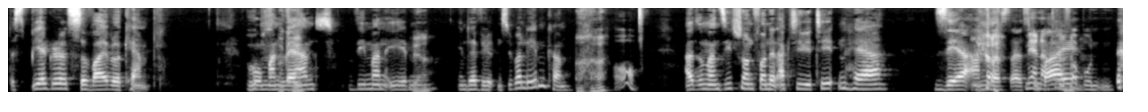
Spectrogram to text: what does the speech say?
Das Beer Grills Survival Camp, wo Ups, man okay. lernt, wie man eben Ja. in der Wildnis überleben kann. Aha. Oh, Also man sieht schon von den Aktivitäten her sehr anders als mehr Dubai. naturverbunden.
